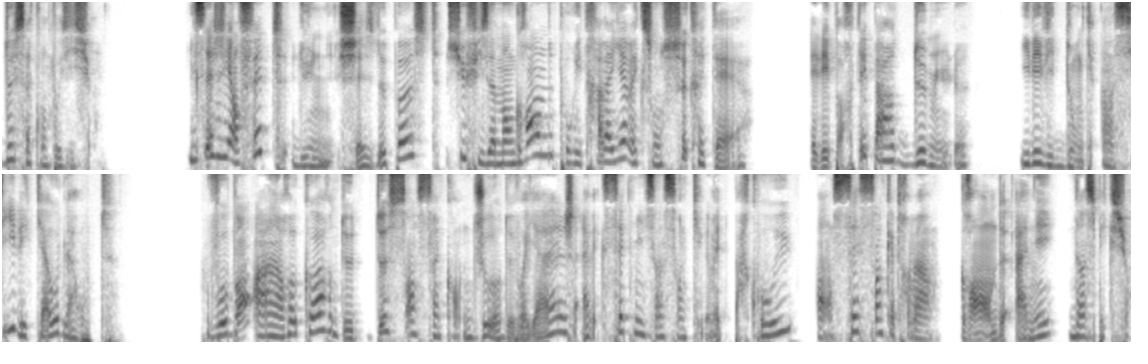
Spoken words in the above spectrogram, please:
de sa composition. Il s'agit en fait d'une chaise de poste suffisamment grande pour y travailler avec son secrétaire. Elle est portée par deux mules, il évite donc ainsi les chaos de la route. Vauban a un record de 250 jours de voyage avec 7500 km parcourus en 1681, grande année d'inspection.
